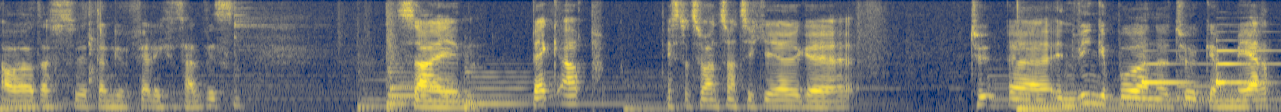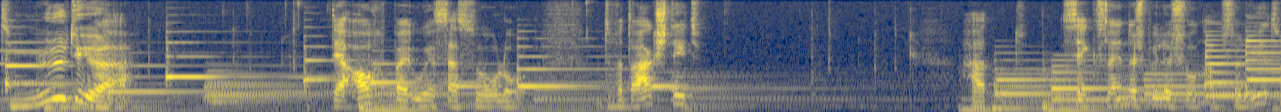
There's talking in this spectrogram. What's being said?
Aber das wird dann gefährliches Halbwissen. Sein Backup ist der 22-jährige äh, in Wien geborene Türke Mert Müldür, der auch bei USA Solo unter Vertrag steht. Hat sechs Länderspiele schon absolviert.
